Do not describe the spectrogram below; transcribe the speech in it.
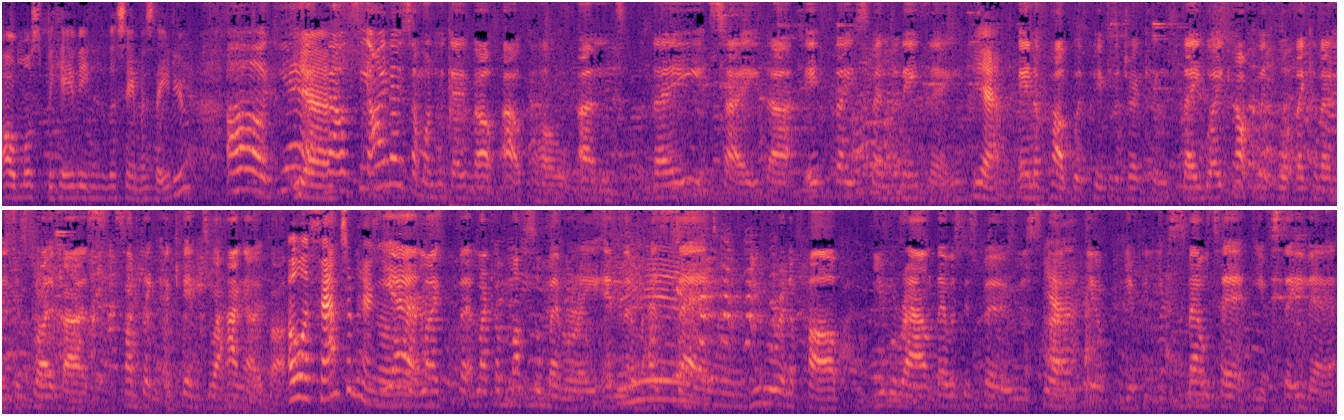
almost behaving the same as they do. Oh yeah. Yeah. Now, see, I know someone who gave up alcohol, and they say that if they spend an evening Yeah. in a pub with people who are drinking, they wake up with what they can only describe as something akin to a hangover. Oh, a phantom hangover. Yeah, like the, like a muscle memory in them has said you were in a pub, you were out. there was this booze, Yeah. and you, you, you've smelt it, you've seen it,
